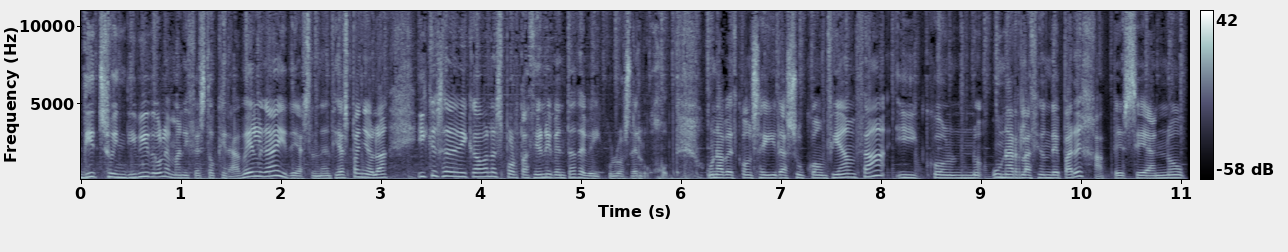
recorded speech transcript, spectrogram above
Dicho individuo le manifestó que era belga y de ascendencia española y que se dedicaba a la exportación y venta de vehículos de lujo. Una vez conseguida su confianza y con una relación de pareja, pese a no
